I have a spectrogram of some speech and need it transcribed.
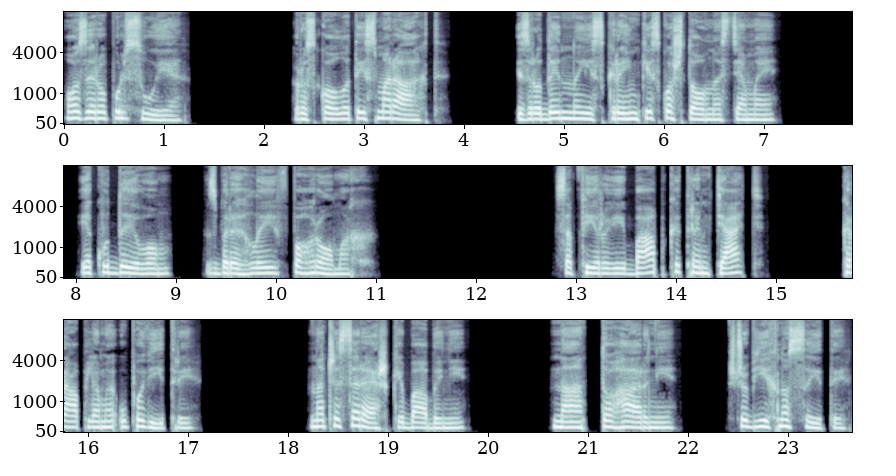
Озеро пульсує, розколотий смарагд. Із родинної скриньки з коштовностями, яку дивом зберегли в погромах. Сапфірові бабки тремтять краплями у повітрі, наче сережки бабині, надто гарні, щоб їх носити,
